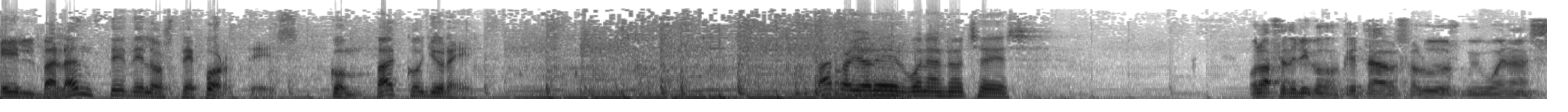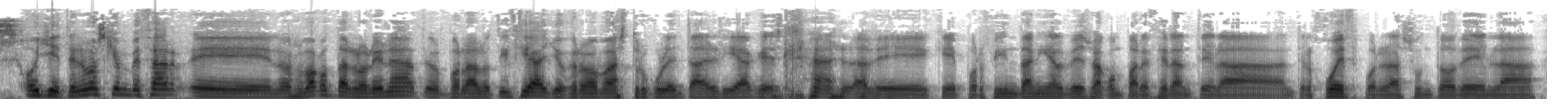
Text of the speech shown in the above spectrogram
El balance de los deportes con Paco Lloret. Paco Lloret, buenas noches. Hola Federico, ¿qué tal? Saludos, muy buenas. Oye, tenemos que empezar, eh, nos va a contar Lorena por la noticia, yo creo más truculenta del día, que es la, la de que por fin Daniel Alves va a comparecer ante, la, ante el juez por el asunto de la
